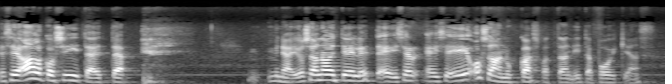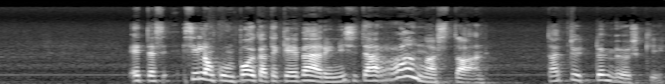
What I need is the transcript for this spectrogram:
Ja se alkoi siitä, että minä jo sanoin teille, että ei se ei, se ei osannut kasvattaa niitä poikiansa. Että silloin kun poika tekee väärin, niin sitä rangastaan. Tai tyttö myöskin.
